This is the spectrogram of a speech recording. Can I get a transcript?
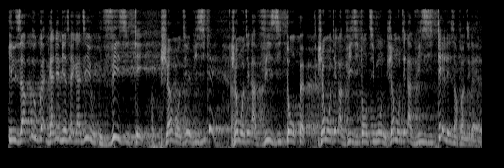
Ils apprirent, regardez bien ça, dit, visiter. Jean mon Dieu, visiter. Jean mon Dieu a visité ton peuple. Jean mon Dieu a visité ton petit monde. Jean mon Dieu a visité les enfants d'Israël.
